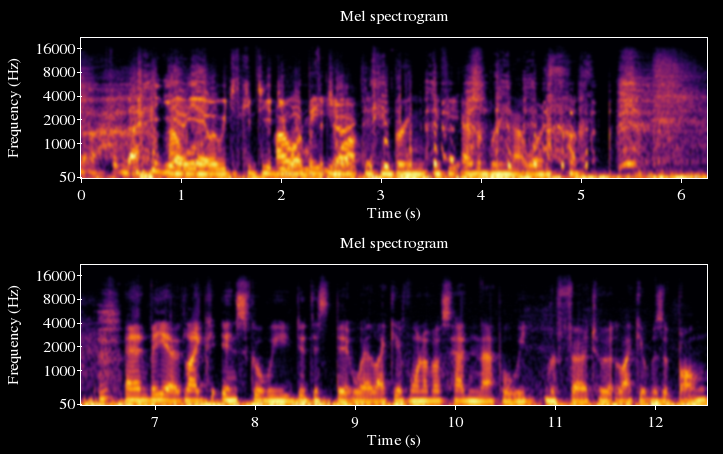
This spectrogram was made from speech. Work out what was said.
no. yeah, will- yeah. Where we just continue I will on with beat the you joke. up if you bring if you ever bring that word up. And but yeah, like in school we did this bit where like if one of us had an apple, we'd refer to it like it was a bong.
